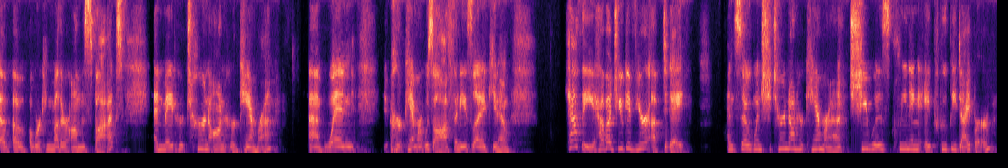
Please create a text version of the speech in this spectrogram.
a, a, working mother on the spot and made her turn on her camera um, when her camera was off, and he's like, you know, Kathy, how about you give your update? And so when she turned on her camera, she was cleaning a poopy diaper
